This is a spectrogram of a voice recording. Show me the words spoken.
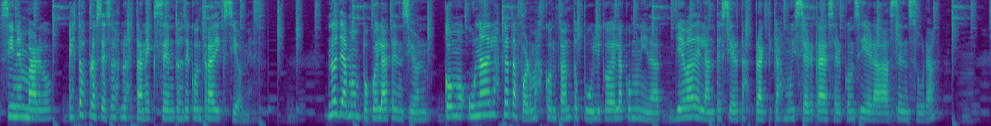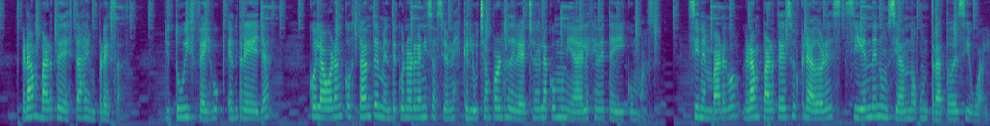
Sin embargo, estos procesos no están exentos de contradicciones. ¿No llama un poco la atención cómo una de las plataformas con tanto público de la comunidad lleva adelante ciertas prácticas muy cerca de ser consideradas censura? Gran parte de estas empresas, YouTube y Facebook entre ellas, colaboran constantemente con organizaciones que luchan por los derechos de la comunidad LGBTIQ. Sin embargo, gran parte de sus creadores siguen denunciando un trato desigual.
